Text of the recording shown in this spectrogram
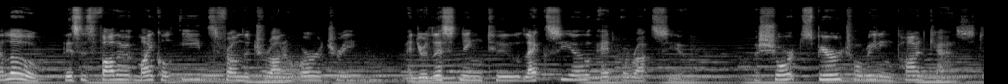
Hello, this is Father Michael Eads from the Toronto Oratory, and you're listening to Lectio et Oratio, a short spiritual reading podcast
